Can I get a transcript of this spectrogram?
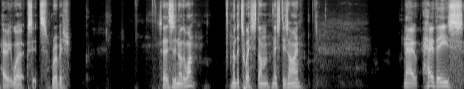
how it works. It's rubbish. So this is another one another twist on this design. Now, how these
